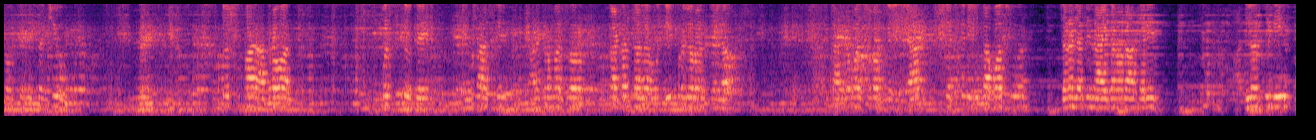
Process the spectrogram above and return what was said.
संस्थेचे सचिव संतोष कुमार अग्रवाल उपस्थित होते. त्यांच्या हस्ते कार्यक्रमाचं उद्घाटन झालं व दीपप्रज्वलन केलं. कार्यक्रमाला सुरुवात केली. या शेतकरी हितापासून जनजाती नायकांवर आधारित आदिवासी गीत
